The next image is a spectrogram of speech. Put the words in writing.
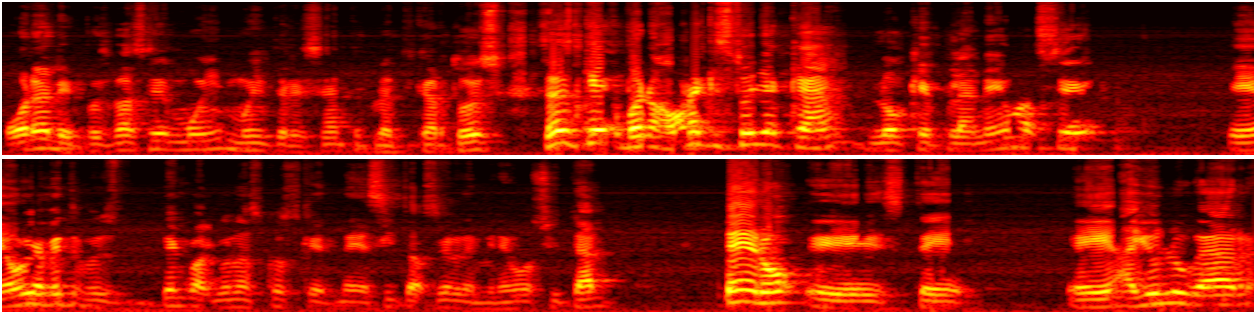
Órale, pues va a ser muy, muy interesante platicar todo eso. ¿Sabes qué? Bueno, ahora que estoy acá, lo que planeo hacer, eh, obviamente pues tengo algunas cosas que necesito hacer de mi negocio y tal, pero este, eh, hay un lugar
